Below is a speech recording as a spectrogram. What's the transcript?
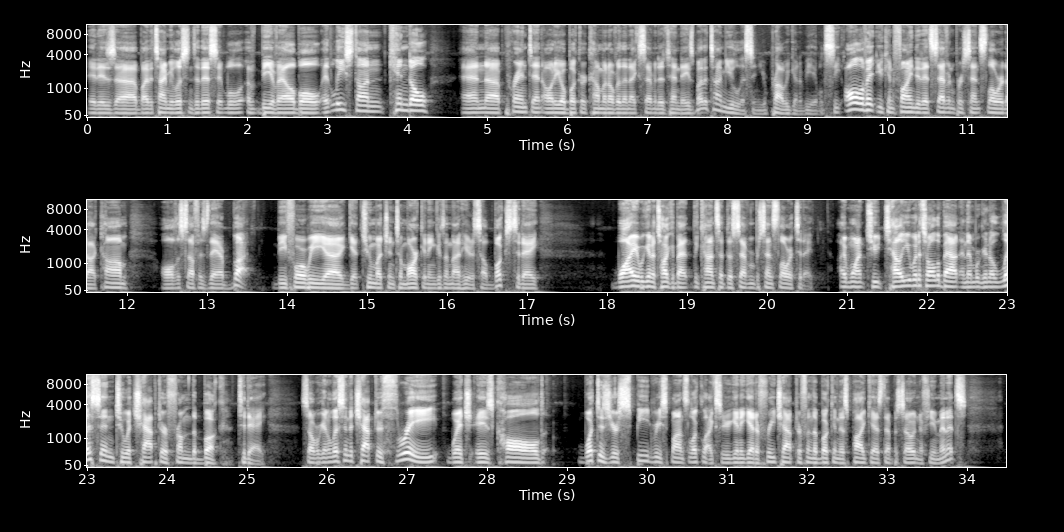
It is, uh, by the time you listen to this, it will be available at least on Kindle and uh, print and audiobook are coming over the next seven to 10 days. By the time you listen, you're probably going to be able to see all of it. You can find it at 7percentslower.com. All the stuff is there. But before we uh, get too much into marketing, because I'm not here to sell books today, why are we going to talk about the concept of 7% slower today? I want to tell you what it's all about, and then we're going to listen to a chapter from the book today. So we're going to listen to chapter three, which is called What Does Your Speed Response Look Like? So you're going to get a free chapter from the book in this podcast episode in a few minutes.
